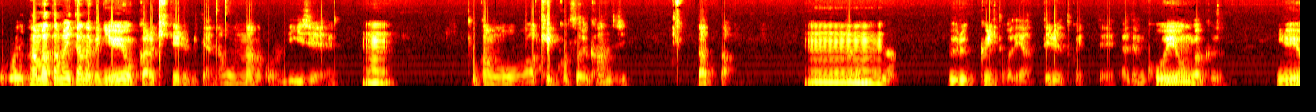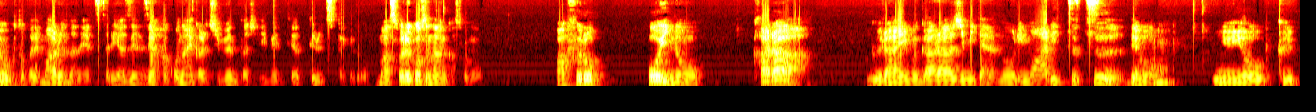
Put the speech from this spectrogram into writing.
ここにたまたまいたなんかニューヨークから来てるみたいな女の子の DJ うん。とかもは結構そういう感じだった。うーん。ブルックリンとかでやってるとか言って、あでもこういう音楽、ニューヨークとかでもあるんだねって言ったら、いや、全然箱ないから自分たちでイベントやってるって言ってたけど、まあ、それこそなんかその、アフロっぽいのから、グライム、ガラージみたいなノリもありつつ、でもうん、ニューヨーク、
